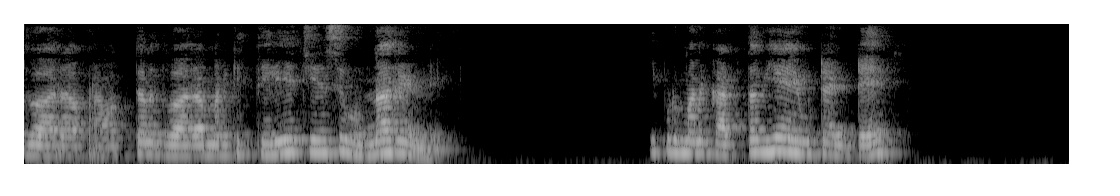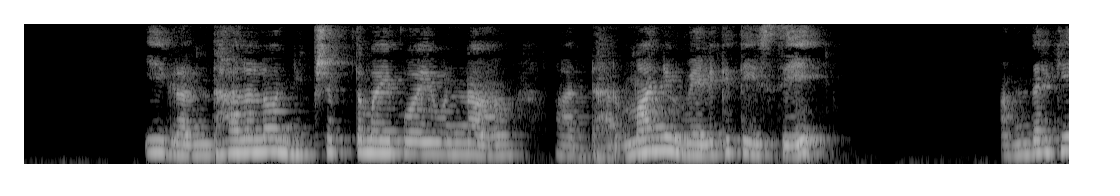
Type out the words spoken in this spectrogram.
ద్వారా ప్రవక్తల ద్వారా మనకి తెలియచేసి ఉన్నారండి. ఇప్పుడు మన కర్తవ్యం ఏమిటంటే ఈ గ్రంథాలలో నిక్షిప్తమైపోయి ఉన్న ఆ ధర్మాన్ని వెలికి తీసి అందరికీ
